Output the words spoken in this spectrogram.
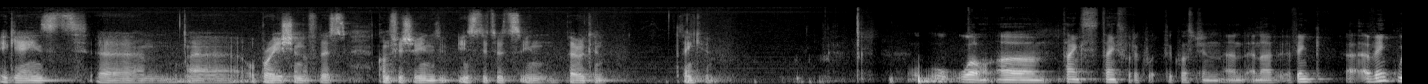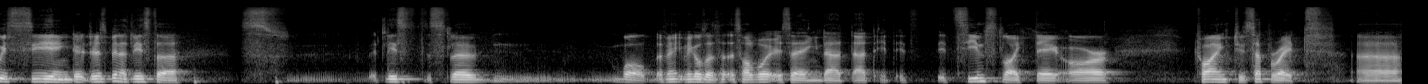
against um, uh, operation of this Confucius institutes in Bergen. Thank you. Well, um, thanks. Thanks for the, qu the question, and and I think I think we're seeing there, has been at least a at least a slow. Well, I think, I think also as Halvor is saying that that it, it it seems like they are trying to separate uh,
